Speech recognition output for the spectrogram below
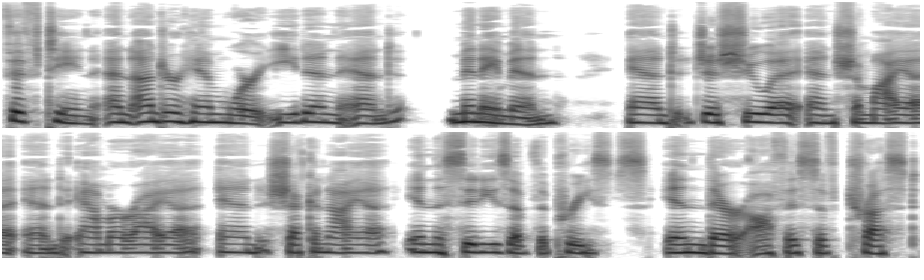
15. And under him were Eden and Miniamin, and Jeshua and Shemaiah and Amariah and Shecaniah in the cities of the priests in their office of trust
